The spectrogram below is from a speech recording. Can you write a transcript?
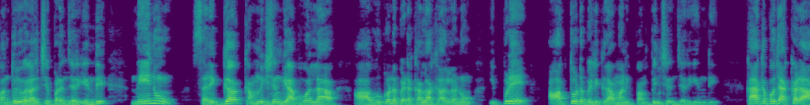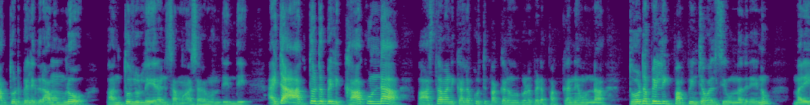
పంతుల వివరాలు చెప్పడం జరిగింది. నేను సరిగ్గా కమ్యూనికేషన్ గ్యాప్ వల్ల ఆ ఊరుకొండపేట కళాకారులను ఇప్పుడే ఆకుతోటపల్లి గ్రామానికి పంపించడం జరిగింది. కాకపోతే అక్కడ ఆకుతోటపల్లి గ్రామంలో పంతులు లేరని సమాచారం అందింది. అయితే ఆకుతోటపల్లి కాకుండా వాస్తవానికి కల్లకుర్తి పక్కన ఊరుకొండపేట పక్కనే ఉన్న తోటపల్లికి పంపించవలసి ఉన్నది నేను. మరి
